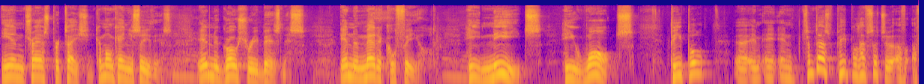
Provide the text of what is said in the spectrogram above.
in transportation. Come on, can you see this? In the grocery business, in the medical field. He needs, he wants people. Uh, and, and, sometimes people have such a, a, a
